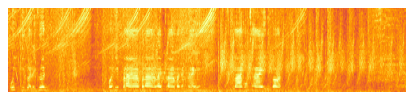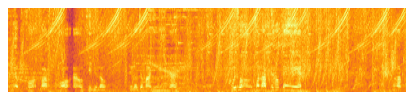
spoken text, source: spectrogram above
โอ้ยนี่เกิดอะไรขึ้นโอ้ยนี่ปลาปลาอะไรปลามาจากไหน ปลาของใครเดี๋ยวก่อนเพื่อเพาะบัฟเพาะอะโอเคเดี๋ยวเราเดี๋ยวเราจะมาที่นี่นะอุ้ยเขาเขารับ 98เขารับ 98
